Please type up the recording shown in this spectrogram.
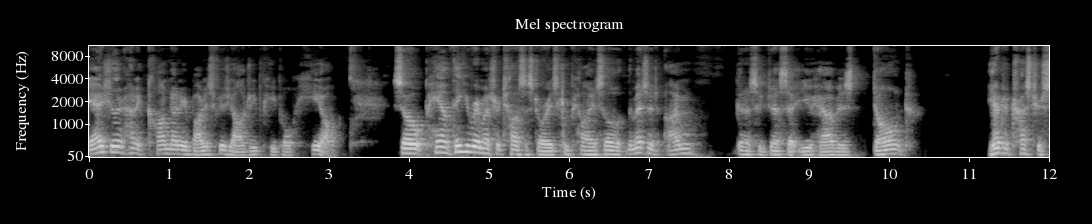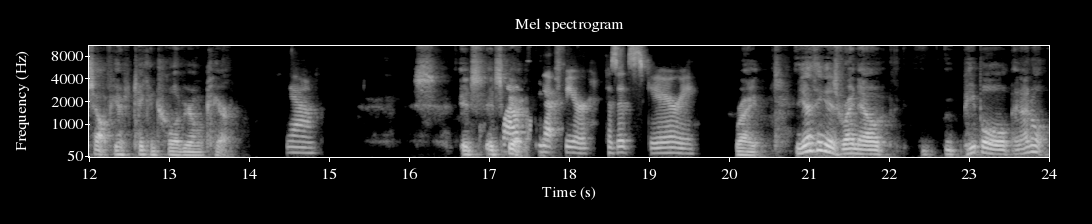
as you learn how to calm down your body's physiology, people heal. So Pam, thank you very much for telling us the story. It's compelling. So the message I'm going to suggest that you have is don't you have to trust yourself. You have to take control of your own care. Yeah. It's it's wow, that fear because it's scary. Right. The other thing is right now, people and I don't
